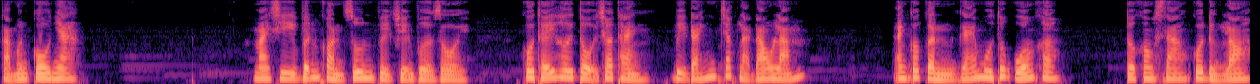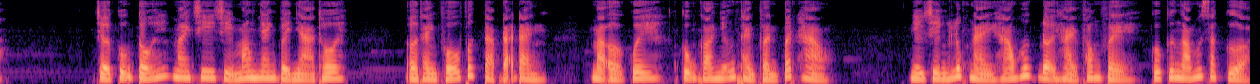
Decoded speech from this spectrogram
Cảm ơn cô nha. Mai Chi vẫn còn run vì chuyện vừa rồi. Cô thấy hơi tội cho Thành, bị đánh chắc là đau lắm. Anh có cần ghé mua thuốc uống không? Tôi không sao, cô đừng lo. Trời cũng tối, Mai Chi chỉ mong nhanh về nhà thôi. Ở thành phố phức tạp đã đành, mà ở quê cũng có những thành phần bất hảo. Như Trinh lúc này háo hức đợi Hải Phong về, cô cứ ngóng ra cửa.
